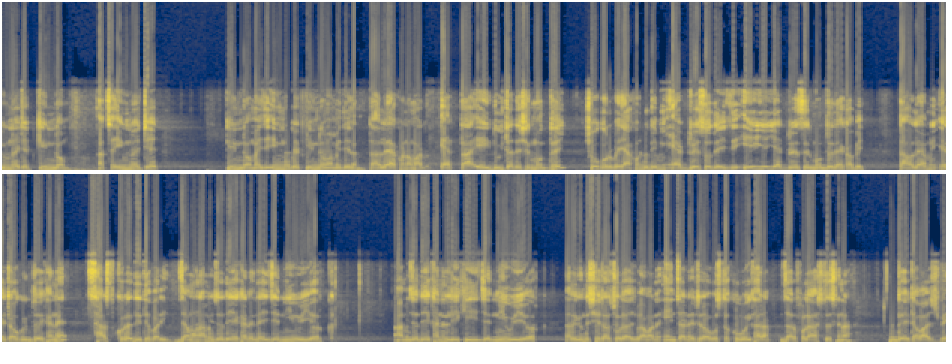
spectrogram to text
ইউনাইটেড কিংডম আচ্ছা ইউনাইটেড কিংডম এই যে ইউনাইটেড কিংডম আমি দিলাম। তাহলে এখন আমার অ্যাডটা এই দুইটা দেশের মধ্যেই শো করবে। এখন যদি আমি অ্যাড্রেসও দেই যে এই এই অ্যাড্রেসের মধ্যে দেখাবে তাহলে আমি এটাও কিন্তু এখানে সার্চ করে দিতে পারি। যেমন আমি যদি এখানে দেই যে নিউ ইয়র্ক আমি যদি এখানে লিখি যে নিউ ইয়র্ক তাহলে কিন্তু সেটাও চলে আসবে। আমার ইন্টারনেটের অবস্থা খুবই খারাপ, যার ফলে আসতেছে না, কিন্তু এটাও আসবে।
